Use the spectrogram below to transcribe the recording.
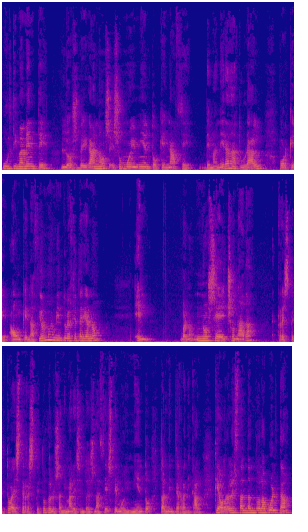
Últimamente, los veganos es un movimiento que nace de manera natural porque, aunque nació el movimiento vegetariano, el, bueno, no se ha hecho nada respecto a este respeto de los animales. Entonces nace este movimiento totalmente radical, que ahora le están dando la vuelta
